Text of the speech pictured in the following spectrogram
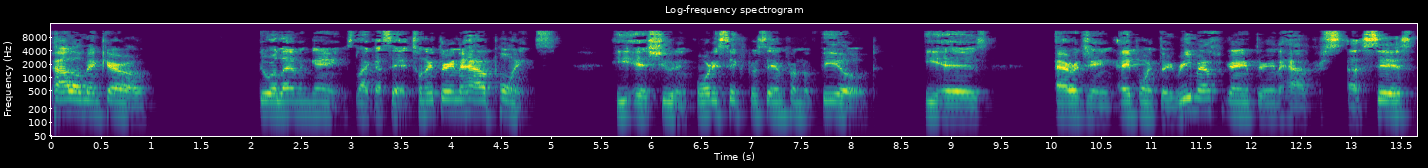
Paolo Banchero through 11 games, like I said, 23 and a half points. He is shooting 46% from the field. He is averaging 8.3 rebounds per game, three and a half assists,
